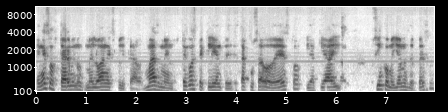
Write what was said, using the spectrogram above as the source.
en esos términos me lo han explicado, más o menos. Tengo este cliente, está acusado de esto, y aquí hay 5 millones de pesos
